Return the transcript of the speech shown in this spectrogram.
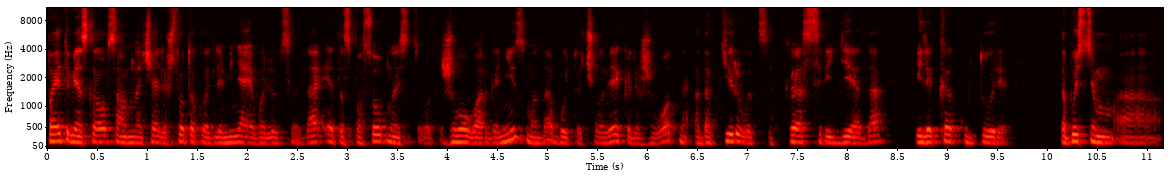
Поэтому я сказал в самом начале, что такое для меня эволюция. Да? Это способность вот, живого организма, да, будь то человек или животное, адаптироваться к среде да, или к культуре. Допустим, а,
